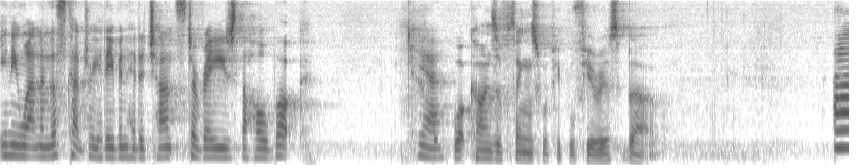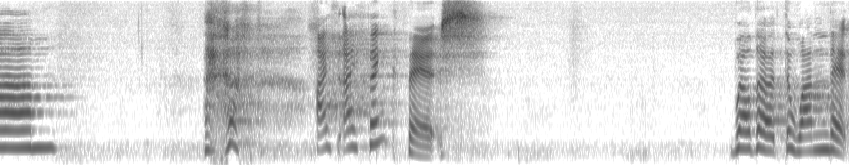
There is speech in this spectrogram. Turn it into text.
anyone in this country had even had a chance to read the whole book. Yeah. What kinds of things were people furious about? Um, I, I think that, well, the, the one that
